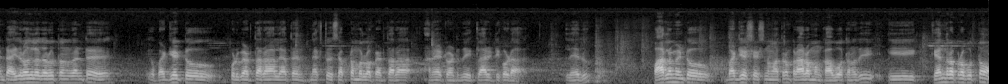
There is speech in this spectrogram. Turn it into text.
అంటే ఐదు రోజులు జరుగుతున్నదంటే ఇక బడ్జెట్ ఇప్పుడు పెడతారా లేకపోతే నెక్స్ట్ సెప్టెంబర్లో పెడతారా అనేటువంటిది క్లారిటీ కూడా లేదు. పార్లమెంటు బడ్జెట్ సెషన్ మాత్రం ప్రారంభం కాబోతున్నది. ఈ కేంద్ర ప్రభుత్వం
